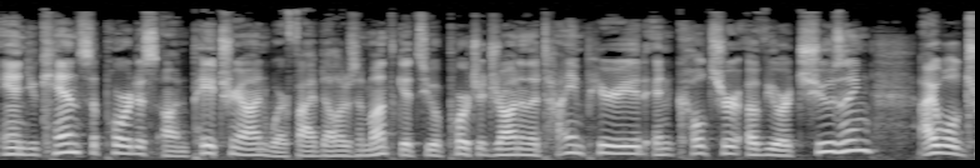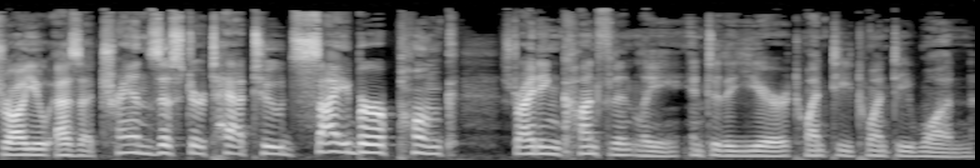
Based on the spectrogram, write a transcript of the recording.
and you can support us on Patreon, where $5 a month gets you a portrait drawn in the time period and culture of your choosing. I will draw you as a transistor tattooed cyberpunk striding confidently into the year 2021.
